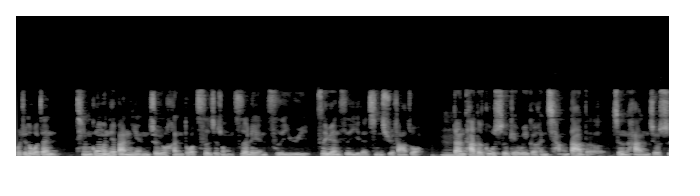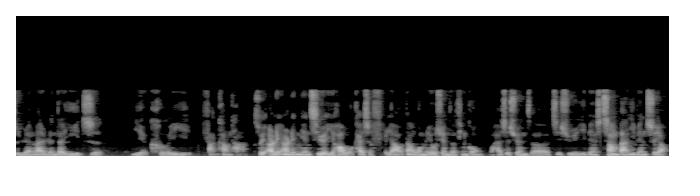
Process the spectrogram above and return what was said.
我觉得我在停工的那半年就有很多次这种自怜、自愈、自怨自艾的情绪发作。但他的故事给我一个很强大的震撼，就是原来人的意志也可以反抗它。所以二零二零年七月一号我开始服药，但我没有选择停工，我还是选择继续一边上班一边吃药。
